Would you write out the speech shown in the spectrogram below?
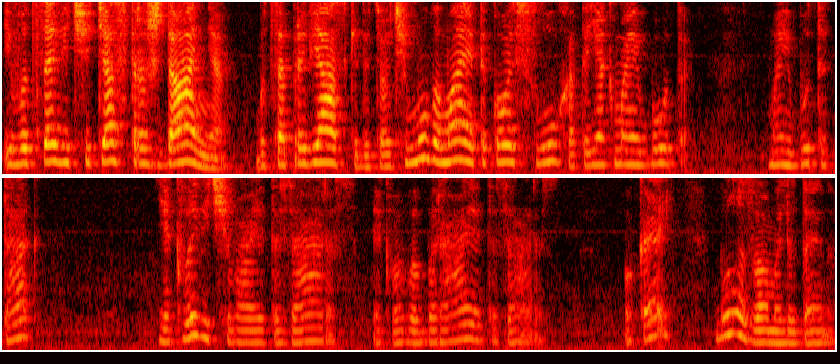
і оце відчуття страждання, бо це прив'язки до цього. Чому ви маєте когось слухати, як має бути? Має бути так, як ви відчуваєте зараз, як ви вибираєте зараз. Окей? Була з вами людина.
